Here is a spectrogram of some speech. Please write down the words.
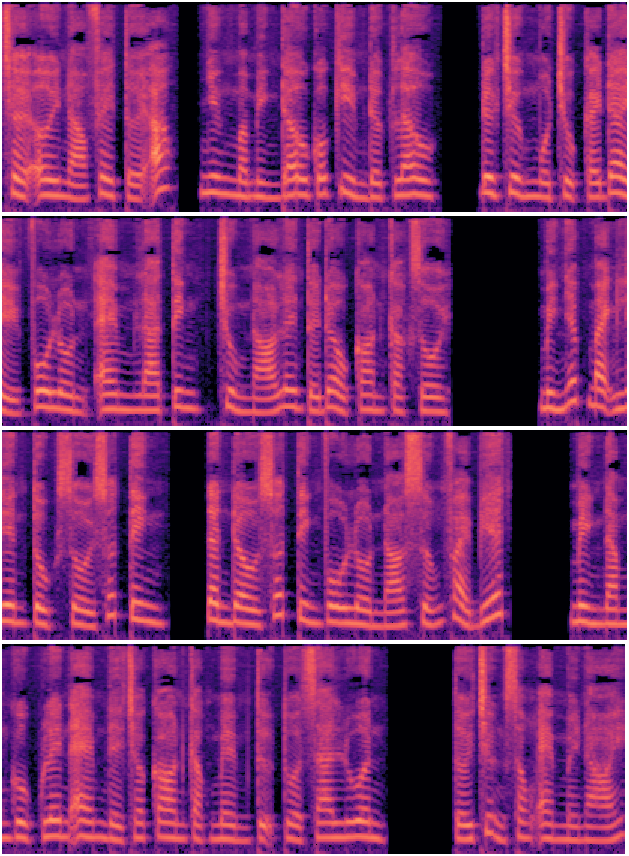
trời ơi, nó về tới óc, nhưng mà mình đâu có kìm được lâu. Được chừng một chục cái đẩy vô lồn em là tinh, trùng nó lên tới đầu con cặc rồi. Mình nhấp mạnh liên tục rồi xuất tinh. Lần đầu xuất tinh vô lồn nó sướng phải biết. Mình nằm gục lên em để cho con cặc mềm tự tuột ra luôn. Tới chừng xong em mới nói,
